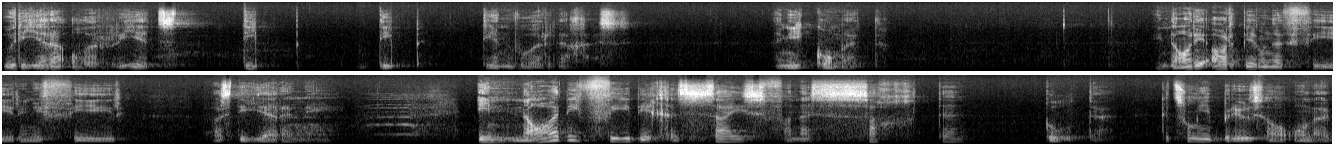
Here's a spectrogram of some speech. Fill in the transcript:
hoe die Here alreeds diep diep teenwoordig is. En hier kom dit. En na die aardbewinge 4 en die 4 was die Here nie. En na die 4 die gesuis van 'n sagte koelte. Ek het sommer Hebreëus daaronder.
